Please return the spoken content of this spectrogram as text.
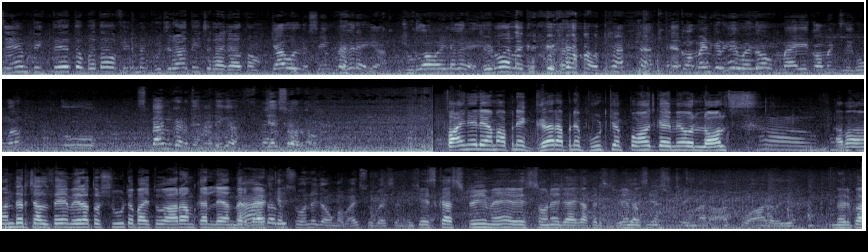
सेम दिखते हैं तो बताओ फिर मैं गुजराती चला जाता हूँ। क्या बोलते सेम लग रहा है क्या? जुड़वा वही लग रहा है? चिड़वा लग रहा है कमेंट करके बताओ मैं ये कमेंट्स देखूँगा तो स्पैम कर देना ठीक है? यस और फाइनली हम अपने घर अपने बूट के पहुँच गए मैं और लॉल्स। अब अंदर चलते हैं। मेरा तो शूट है भाई तू आराम कर ले अंदर बैठ तो के। सोने जाऊँगा भाई सुबह से क्योंकि इसका स्ट्रीम है ये सोने जाएगा फिर स्ट्रीम स्ट्रीम है रात को आठ बजे। मेरे को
